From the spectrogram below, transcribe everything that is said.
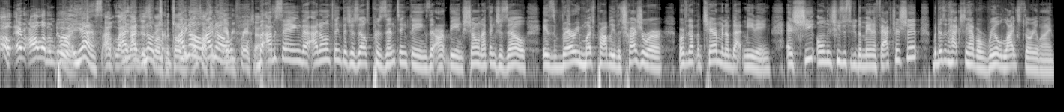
Oh, every, all of them do it. yes, I, like not just no, from Potomac. I know, I'm talking I know. Every franchise. But I'm saying that I don't think that Gizelle's presenting things that aren't being shown. I think Gizelle is very much probably the treasurer, or if not the chairman of that meeting, and she only chooses to do the manufactured shit, but doesn't actually have a real life storyline.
